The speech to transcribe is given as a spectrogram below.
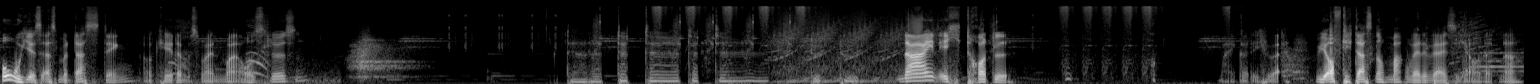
Oh, hier ist erstmal das Ding. Okay, da müssen wir einen mal auslösen. Da, da, da, du, du. Nein, ich Trottel. Mein Gott, ich, wie oft ich das noch machen werde, weiß ich auch nicht, ne?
